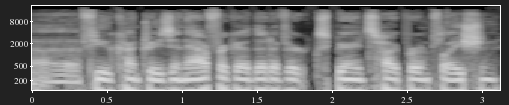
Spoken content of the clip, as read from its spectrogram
uh, a few countries in Africa that have experienced hyperinflation.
